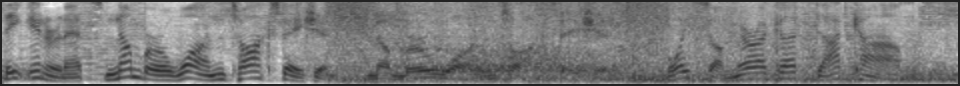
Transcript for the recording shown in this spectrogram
the Internet's number one talk station. Number one talk station. VoiceAmerica.com.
